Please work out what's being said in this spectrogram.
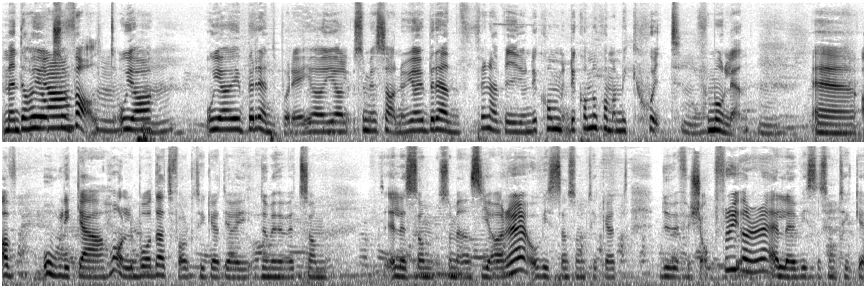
Men det har jag också Ja, valt och jag, och jag är beredd på det. Jag, jag, som jag sa nu, jag är beredd för den här videon. Det kommer, det kommer komma mycket skit, förmodligen. Eh, av olika håll. Både att folk tycker att jag är dum i huvudet som eller som, som ens gör det och vissa som tycker att du är för tjock för att göra det eller vissa som tycker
